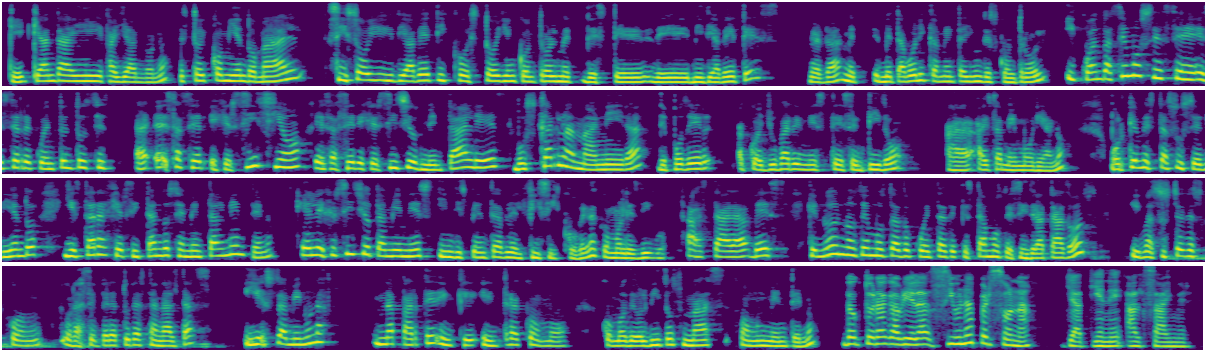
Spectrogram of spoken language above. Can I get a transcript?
que, anda ahí fallando, ¿no? Estoy comiendo mal, si soy diabético, estoy en control de, este, de mi diabetes, ¿verdad? metabólicamente hay un descontrol. Y cuando hacemos ese, ese recuento, entonces es hacer ejercicio, es hacer ejercicios mentales, buscar la manera de poder coadyuvar en este sentido a, a, esa memoria, ¿no? ¿Por qué me está sucediendo? Y estar ejercitándose mentalmente, ¿no? El ejercicio también es indispensable el físico, ¿verdad? Como les digo. Hasta la vez que no nos hemos dado cuenta de que estamos deshidratados, y más ustedes con, las temperaturas tan altas. Y es también una, una parte en que entra como, como de olvidos más comúnmente, ¿no? Doctora Gabriela, si una persona ya tiene Alzheimer,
